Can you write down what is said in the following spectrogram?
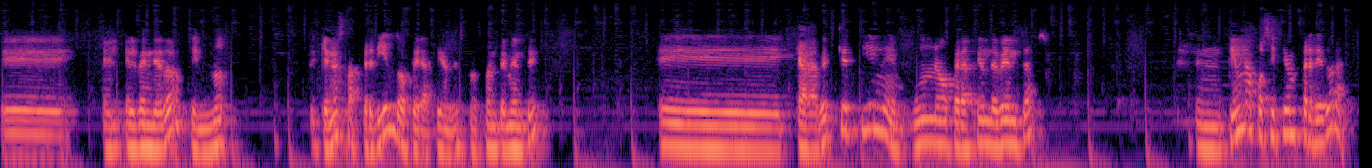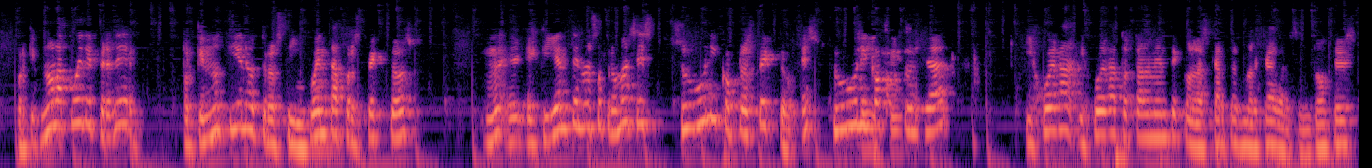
Eh, el, vendedor que no, que no está perdiendo operaciones constantemente, eh, cada vez que tiene una operación de ventas, mm, tiene una posición perdedora, porque no la puede perder, porque no tiene otros 50 prospectos. el, cliente no es otro más, es su único prospecto, es su única oportunidad y juega y juega totalmente con las cartas marcadas. Entonces,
